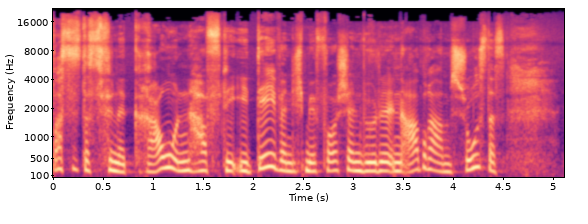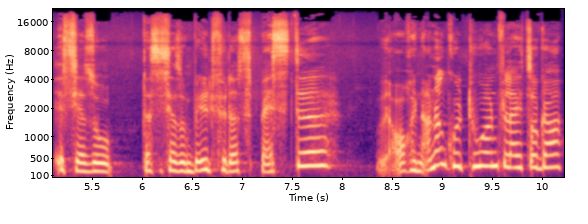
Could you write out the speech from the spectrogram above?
Was ist das für eine grauenhafte Idee, wenn ich mir vorstellen würde, in Abrahams Schoß, das ist ja so, das ist ja so ein Bild für das Beste, auch in anderen Kulturen vielleicht sogar.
